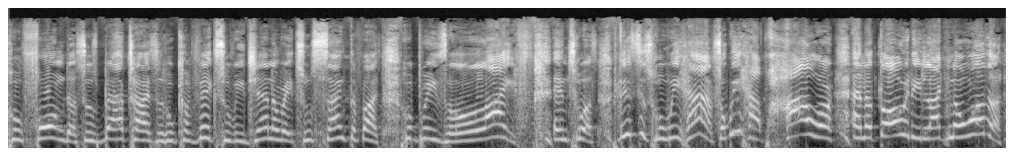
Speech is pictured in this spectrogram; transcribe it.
who formed us, who's baptizes, who convicts, who regenerates, who sanctifies, who breathes life into us. This is who we have. So we have power and authority like no other.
